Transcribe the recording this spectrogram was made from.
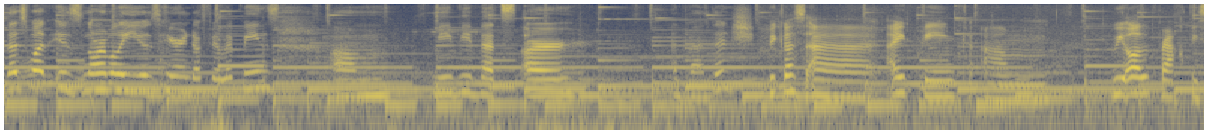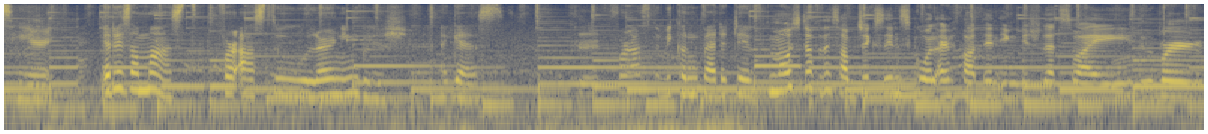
that's what is normally used here in the Philippines. Um, maybe that's our advantage. Because uh, I think um, we all practice here. It is a must for us to learn English, I guess. Okay. For us to be competitive. Most of the subjects in school are taught in English. That's why we're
